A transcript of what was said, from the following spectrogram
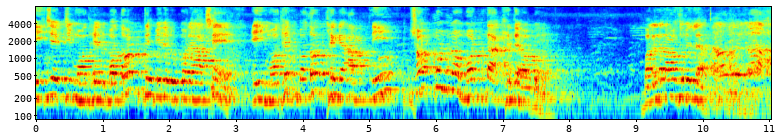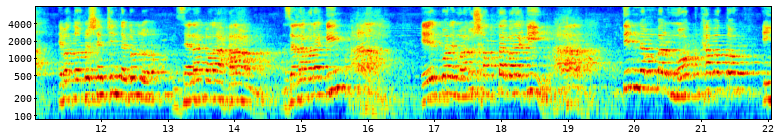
এই যে একটি মদের বোতল টেবিলের উপরে আছে এই মদের বোতল থেকে আপনি সম্পূর্ণ মদটা খেতে হবে। বলেন না এবার দরবেশ সাহেব চিন্তা করল জেনা করা হারাম। জেনা করা কি? এরপরে মানুষ হত্যা করা কি? তিন নম্বর মদ খাওয়া তো এই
